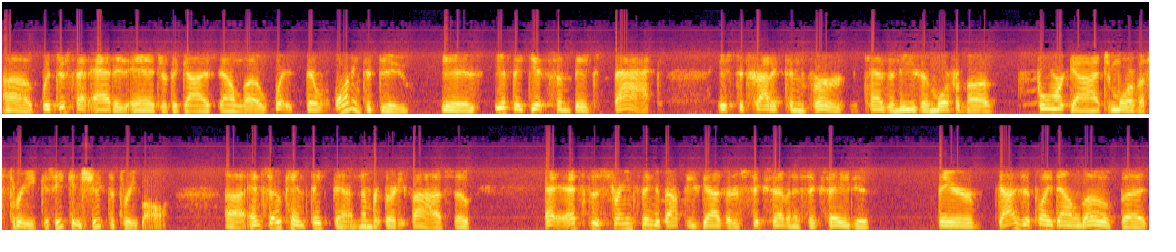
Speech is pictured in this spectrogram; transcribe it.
uh, with just that added edge of the guys down low. What they're wanting to do is, if they get some bigs back, is to try to convert Casaniza more from a four guy to more of a three because he can shoot the three ball. Uh, and so can Thigpen, number 35. So that's the strange thing about these guys that are six seven and six eight is they're guys that play down low, but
